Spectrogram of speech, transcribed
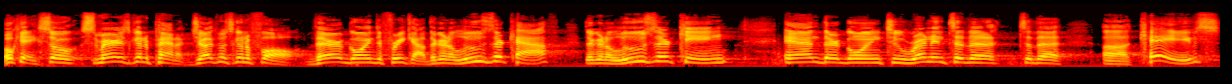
Okay, so Samaria's going to panic. Judgment's going to fall. They're going to freak out. They're going to lose their calf. They're going to lose their king, and they're going to run into the to the uh, caves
